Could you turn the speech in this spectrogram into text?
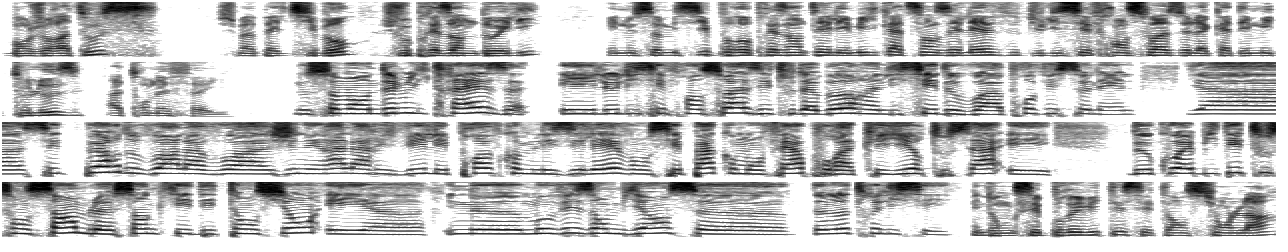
Bonjour à tous, je m'appelle Thibaut, je vous présente Doélie et nous sommes ici pour représenter les 1400 élèves du lycée Françoise de l'Académie de Toulouse à Tournefeuille. Nous sommes en 2013 et le lycée Françoise est tout d'abord un lycée de voie professionnelle. Il y a cette peur de voir la voie générale arriver. Les profs comme les élèves, on ne sait pas comment faire pour accueillir tout ça et de cohabiter tous ensemble sans qu'il y ait des tensions et euh, une mauvaise ambiance euh, dans notre lycée. Et donc c'est pour éviter ces tensions-là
